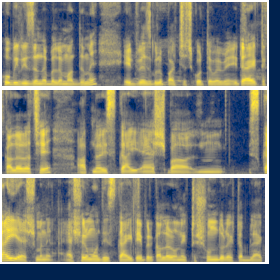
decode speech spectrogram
খুবই রিজনেবলের মাধ্যমে এই ড্রেসগুলো পারচেস করতে পারবেন। এটা একটা কালার আছে, আপনার স্কাই অ্যাশ বা স্কাই অ্যাশ মানে অ্যাশের মধ্যে স্কাই টাইপের কালার, অনেকটা সুন্দর একটা ব্ল্যাক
